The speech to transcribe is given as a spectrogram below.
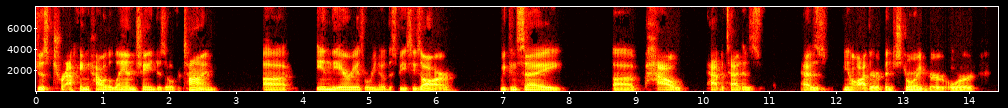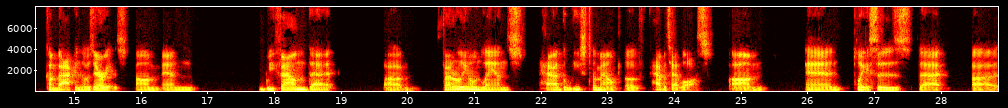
just tracking how the land changes over time, uh, in the areas where we know the species are, we can say uh, how habitat has has you know either been destroyed or or come back in those areas. Um, and we found that um, federally owned lands had the least amount of habitat loss, um, and places that uh,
